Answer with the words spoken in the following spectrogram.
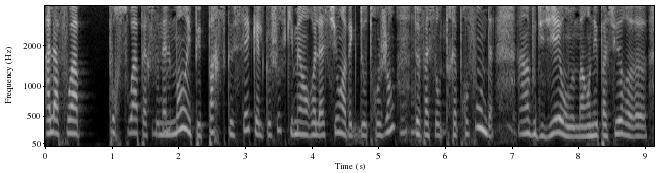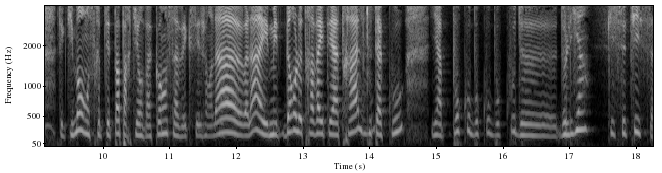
à la fois pour soi personnellement Mhm. et puis parce que c'est quelque chose qui met en relation avec d'autres gens Mhm. de façon très profonde. Hein, vous disiez, on bah, on n'est pas sûr. euh, effectivement, on serait peut-être pas parti en vacances avec ces gens-là, euh, voilà. Et mais dans le travail théâtral, Mhm. tout à coup, il y a beaucoup, beaucoup, beaucoup de, de liens qui se tissent.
